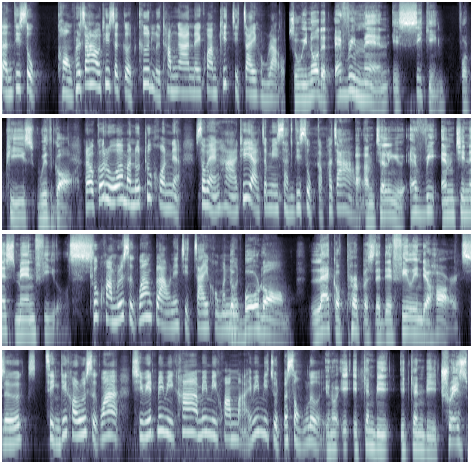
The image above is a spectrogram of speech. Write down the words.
สันติสุข ของพระเจ้าที่จะเกิดขึ้นหรือทำงานในความคิดจิตใจของเรา So we know that every man is seeking for peace with God. เราก็รู้ว่ามนุษย์ทุกคนเนี่ยแสวงหาที่อยากจะมีสันติสุขกับพระเจ้า I- I'm telling you, every emptiness man feels, ทุกความรู้สึกว่างเปล่าในจิตใจของมนุ the ษย์ boredom, lack of purpose that they feel in their hearts, หรือสิ่งที่เขารู้สึกว่าชีวิตไม่มีค่าไม่มีความหมายไม่มีจุดประสงค์เลย you know, it, it can be it can be traced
